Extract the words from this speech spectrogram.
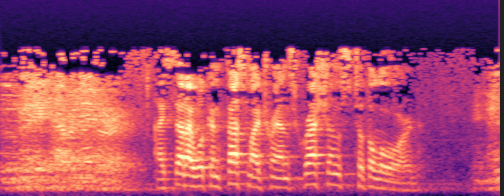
Who made heaven and earth. I said, I will confess my transgressions to the Lord. And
